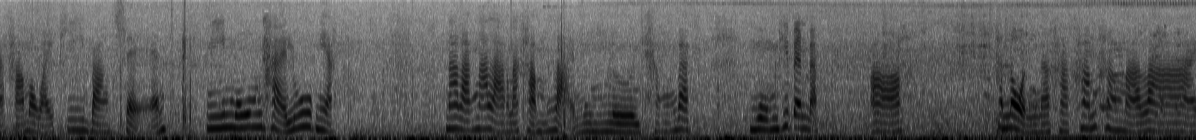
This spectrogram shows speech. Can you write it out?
นะคะ มาไว้ที่บางแสน มีมุมถ่ายรูปเนี่ยน่ารักน่ารักนะคะหลายมุมเลยทั้งแบบมุมที่เป็นแบบถนนนะคะ ข้ามทางม้าลาย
